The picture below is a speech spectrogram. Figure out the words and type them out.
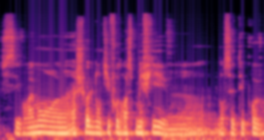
c'est vraiment un cheval dont il faudra se méfier euh, dans cette épreuve.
